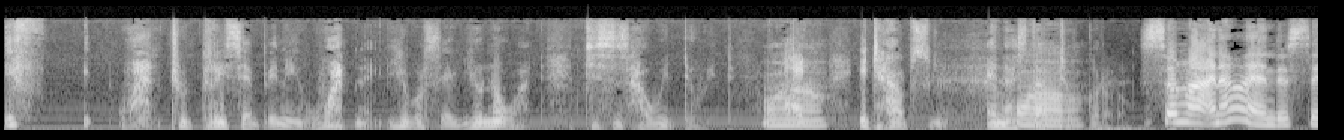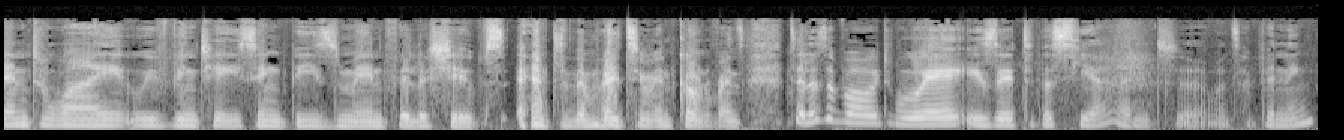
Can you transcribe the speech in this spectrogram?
if one two three is happening what next? He will say you know what? This is how we do it Wow. and it helps me and i start to grow So now I understand why we've been chasing these men fellowships at the Mighty Men Conference. Tell us about where is it this year and uh, what's happening.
